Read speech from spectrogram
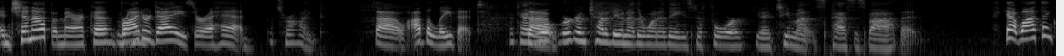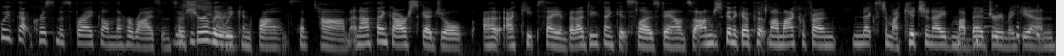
And chin up, America. Mm-hmm. Brighter days are ahead. That's right. So I believe it. Okay, so, well, we're going to try to do another one of these before you know two months passes by, but. Yeah, well, I think we've got Christmas break on the horizon, so surely we can find some time. And I think our schedule, I, I, keep saying, but I do think it slows down. So I'm just going to go put my microphone next to my KitchenAid in my bedroom again,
